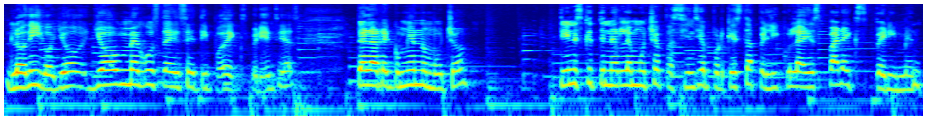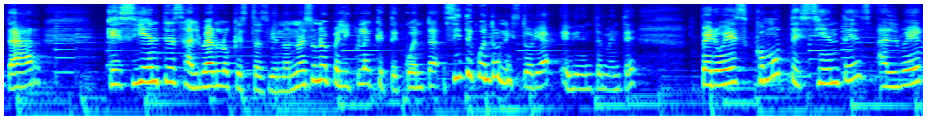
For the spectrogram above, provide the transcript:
lo digo, yo, yo me gusta ese tipo de experiencias, te la recomiendo mucho. Tienes que tenerle mucha paciencia porque esta película es para experimentar qué sientes al ver lo que estás viendo. No es una película que te cuenta, sí te cuenta una historia, evidentemente, pero es cómo te sientes al ver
